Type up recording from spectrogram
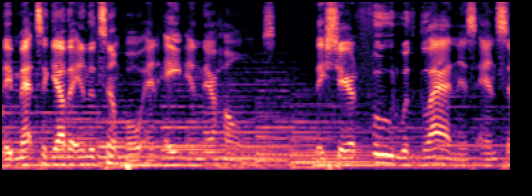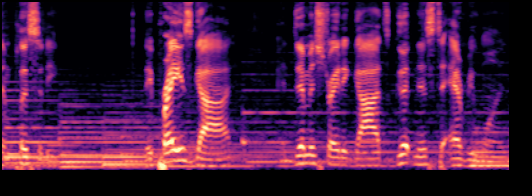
they met together in the temple and ate in their homes. They shared food with gladness and simplicity. They praised God and demonstrated God's goodness to everyone.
